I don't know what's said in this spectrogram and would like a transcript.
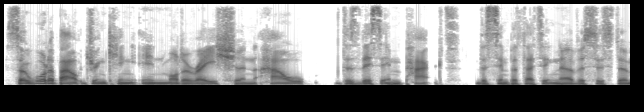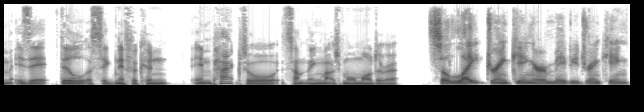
So, what about drinking in moderation? How does this impact the sympathetic nervous system? Is it still a significant impact or something much more moderate? So, light drinking, or maybe drinking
